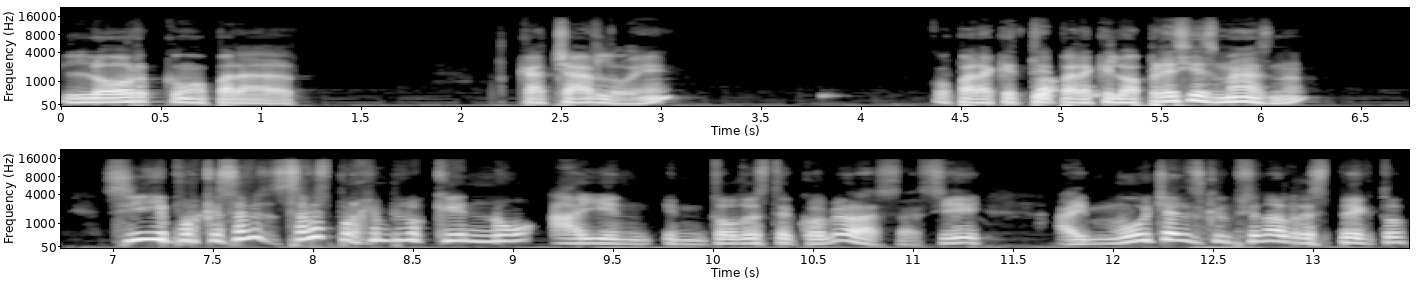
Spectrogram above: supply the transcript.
lore como para cacharlo, ¿eh? O para que, te, para que lo aprecies más, ¿no? Sí, porque sabes, sabes por ejemplo, que no hay en, todo este cómic. O sea, sí, hay mucha descripción al respecto,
